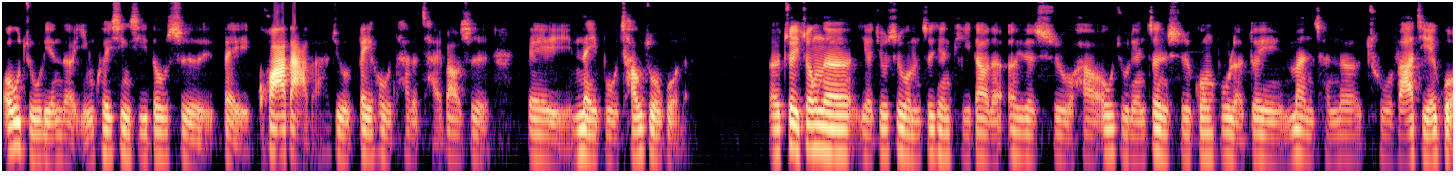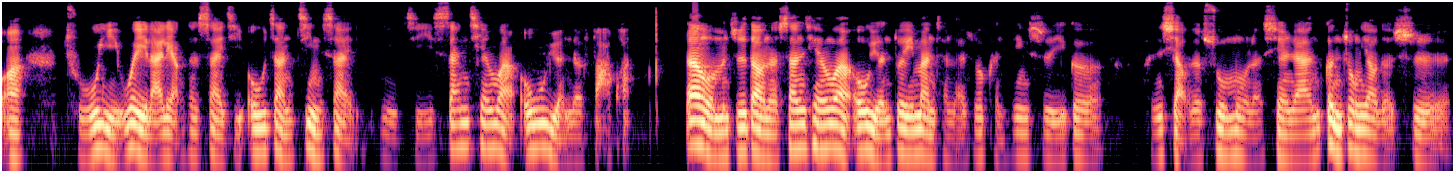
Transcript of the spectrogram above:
欧足联的盈亏信息都是被夸大的，就背后它的财报是被内部操作过的。而最终呢，也就是我们之前提到的二月十五号，欧足联正式公布了对曼城的处罚结果啊，处以未来两个赛季欧战禁赛以及三千万欧元的罚款。但我们知道呢，三千万欧元对于曼城来说肯定是一个很小的数目了。显然，更重要的是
